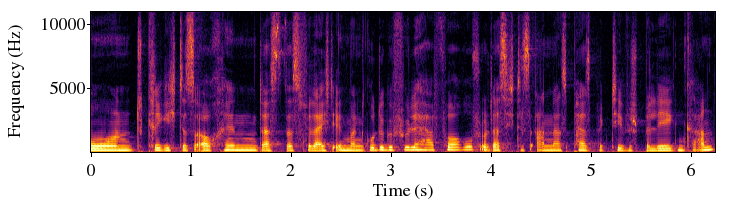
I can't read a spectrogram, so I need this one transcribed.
Und kriege ich das auch hin, dass das vielleicht irgendwann gute Gefühle hervorruft oder dass ich das anders perspektivisch belegen kann,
